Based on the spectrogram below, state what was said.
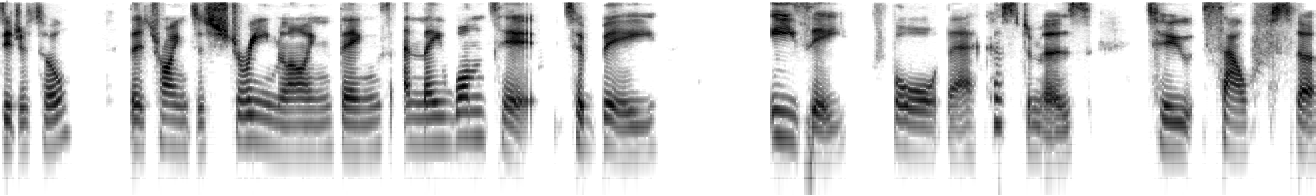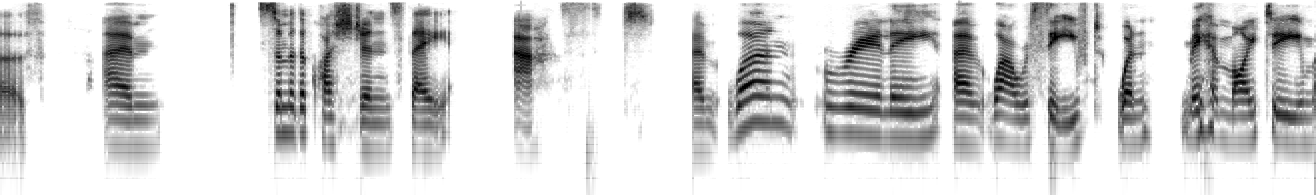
digital. They're trying to streamline things and they want it to be easy for their customers to self serve. Um, some of the questions they asked um, weren't really um, well received when me and my team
